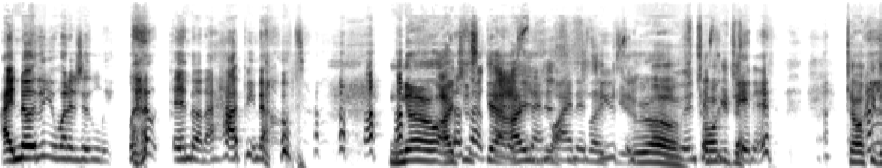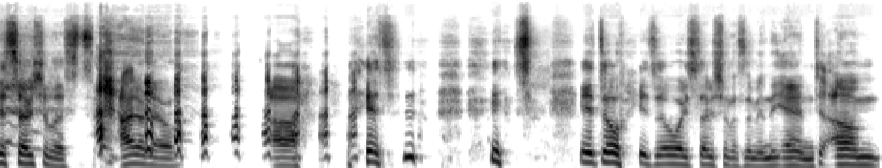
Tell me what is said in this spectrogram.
I know that you wanted to end on a happy note. no, I just yeah, I just like you, oh, you talking to talking to socialists. I don't know. Uh, it's, it's it's always, it's always socialism in the end. Um,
